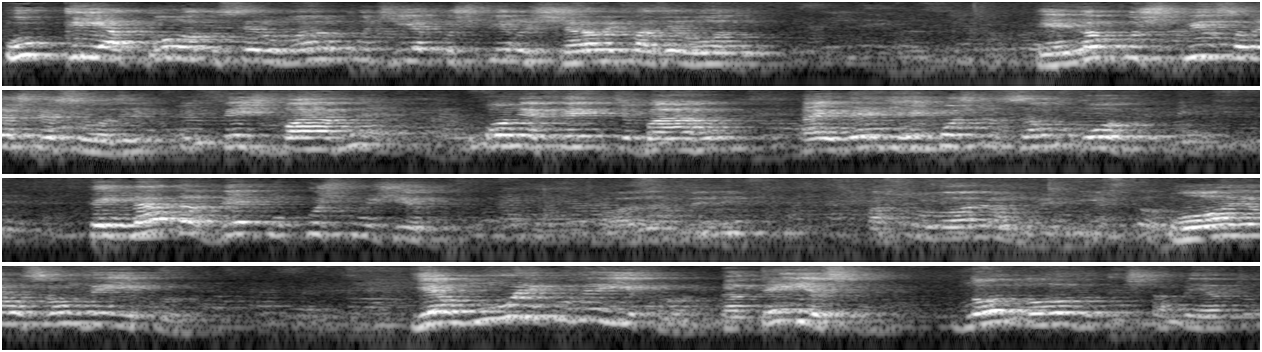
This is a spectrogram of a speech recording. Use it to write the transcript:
O Criador do ser humano podia cuspir no chão e fazer lodo. Ele não cuspiu sobre as pessoas, ele, fez barro, o homem é feito de barro, a ideia de reconstrução do corpo. Tem nada a ver com cuspe ungido. Pastor, o óleo é um veículo? O óleo é só um veículo. E é o único veículo, não tem isso, no Novo Testamento,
